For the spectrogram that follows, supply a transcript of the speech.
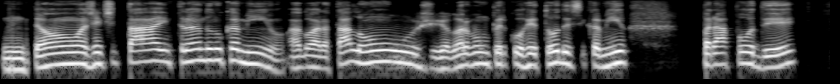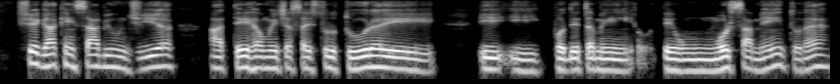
Então a gente está entrando no caminho. Agora está longe. Agora vamos percorrer todo esse caminho para poder chegar, quem sabe um dia a ter realmente essa estrutura e, e, e poder também ter um orçamento, né,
